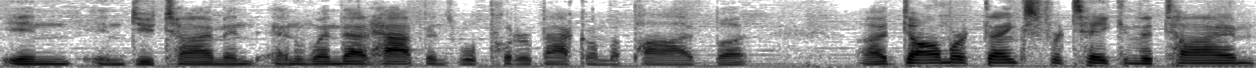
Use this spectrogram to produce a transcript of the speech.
in, in due time. And, and when that happens, we'll put her back on the pod. But uh, Dahmer, thanks for taking the time.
